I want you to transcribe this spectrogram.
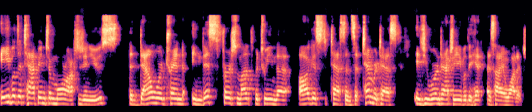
able to tap into more oxygen use. The downward trend in this first month between the August test and September test is you weren't actually able to hit as high a wattage,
